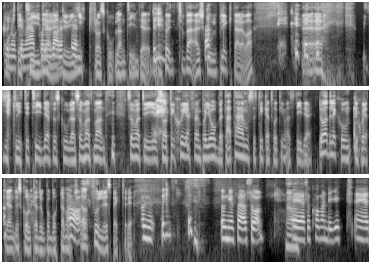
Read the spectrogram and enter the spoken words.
kunna Åkte åka med på den. tidigare, Bara du för- gick från skolan tidigare. Du har ju tvär skolplikt där va? Eh, gick lite tidigare från skolan, som att, man, som att du sa till chefen på jobbet att det här måste sticka två timmar tidigare. Du hade lektion, du sket den, du skolkade och drog på bortamatch. Ja. Jag har full respekt för det. Unge- Ungefär så. Ja. Eh, så kom man dit. Eh,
